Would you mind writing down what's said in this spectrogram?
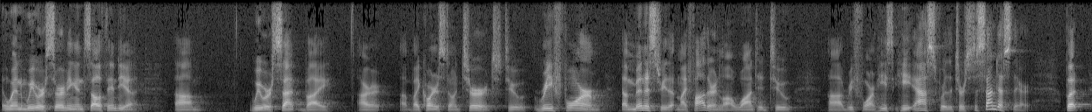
when we were serving in South India, um, we were sent by, our, uh, by Cornerstone Church to reform a ministry that my father in law wanted to uh, reform. He's, he asked for the church to send us there. But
